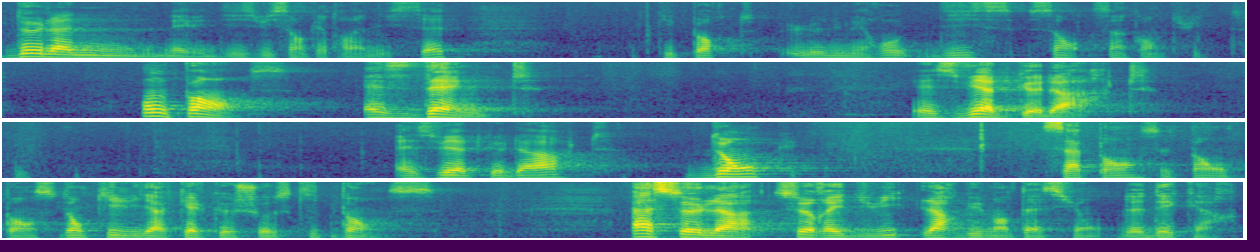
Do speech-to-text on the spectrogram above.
de l'année 1897 qui porte le numéro 1058. On pense, es denkt, es wird gedacht. Es wird gedacht, donc ça pense, pas on pense, donc il y a quelque chose qui pense. À cela se réduit l'argumentation de Descartes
